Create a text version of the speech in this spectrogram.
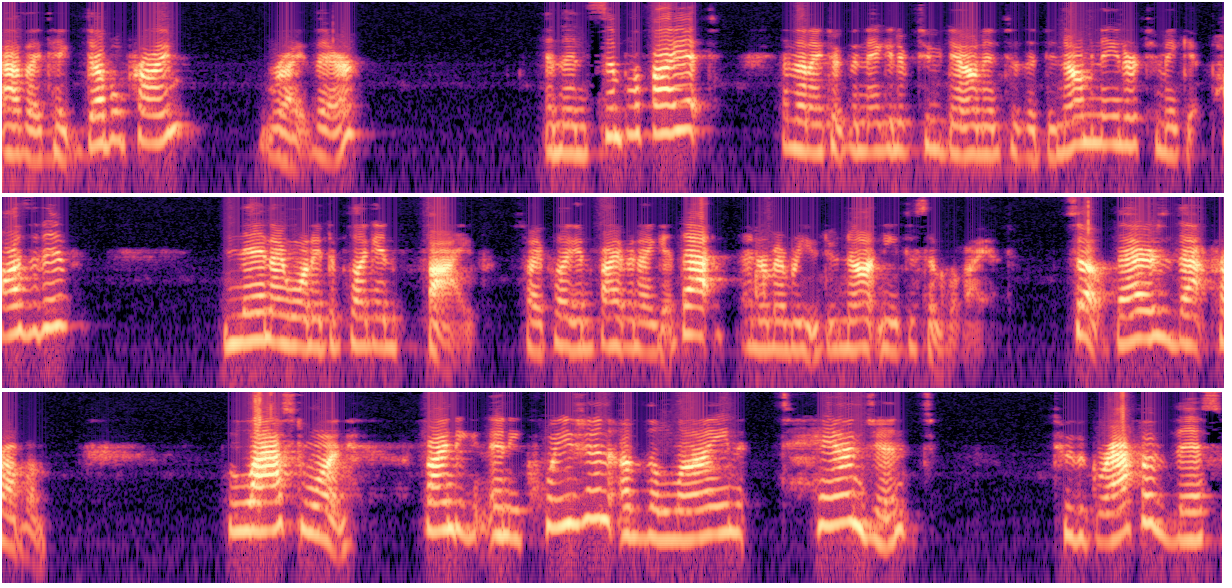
as I take double prime right there, and then simplify it, and then I took the negative 2 down into the denominator to make it positive, and then I wanted to plug in 5. So I plug in 5 and I get that, and remember you do not need to simplify it. So there's that problem. Last one, finding an equation of the line tangent to the graph of this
